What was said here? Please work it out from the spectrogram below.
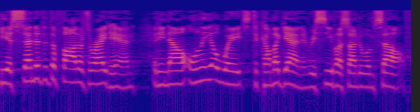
he ascended to the Father's right hand, and he now only awaits to come again and receive us unto himself.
